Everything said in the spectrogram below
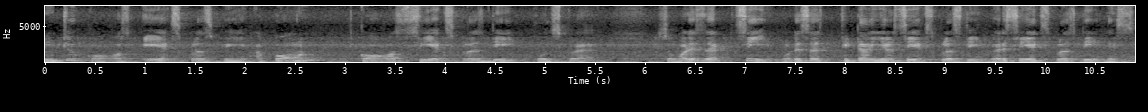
into cos ax plus b upon cos cx plus d whole square. So what is that? C. What is a theta here? cx plus d. Where is cx plus d? This.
